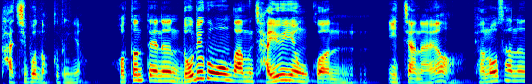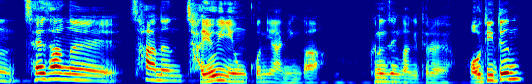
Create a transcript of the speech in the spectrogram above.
다 집어넣거든요. 어떤 때는 놀이공원 가면 자유이용권 있잖아요. 변호사는 세상을 사는 자유이용권이 아닌가 그런 생각이 들어요. 어디든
